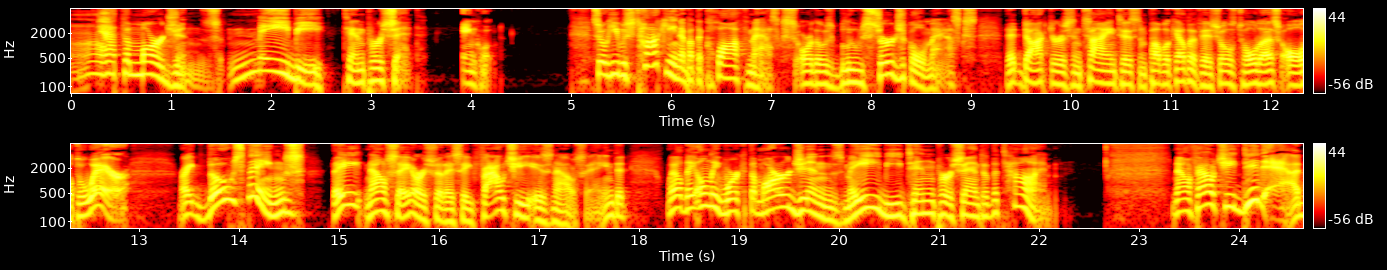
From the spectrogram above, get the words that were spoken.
mm, at the margins, maybe 10%, end quote. So he was talking about the cloth masks or those blue surgical masks that doctors and scientists and public health officials told us all to wear, right? Those things, they now say, or should I say, Fauci is now saying that, well, they only work at the margins, maybe 10% of the time. Now, Fauci did add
